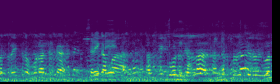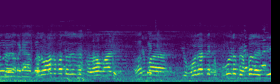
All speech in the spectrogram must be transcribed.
ಮತ್ತು ರೈತರ ಹೋರಾಟಕ್ಕೆ ಸರಿ ಕೋಡ್ ಎಲ್ಲ ಸಂಘದ ಸದಸ್ಯರು ಇವತ್ತು ಸರ್ವಾನುಮತದಿಂದ ಚುನಾವ ಮಾಡಿ ನಿಮ್ಮ ಈ ಹೋರಾಟಕ್ಕೆ ಪೂರ್ಣ ಬೆಂಬಲ ಐತಿ.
